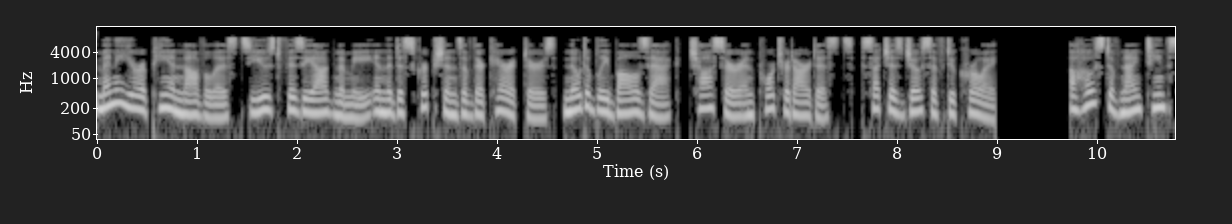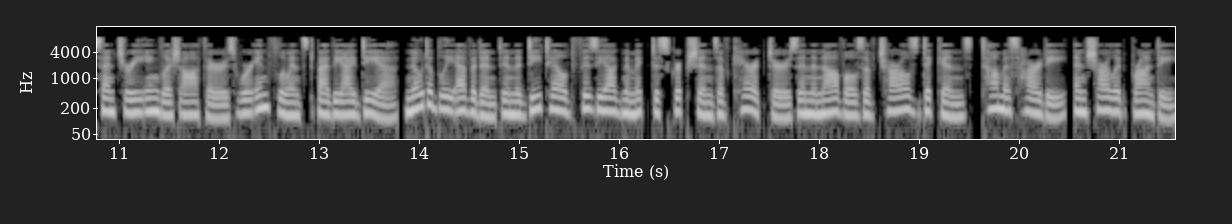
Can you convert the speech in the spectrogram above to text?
Many European novelists used physiognomy in the descriptions of their characters, notably Balzac, Chaucer and portrait artists, such as Joseph Ducreux. A host of 19th-century English authors were influenced by the idea, notably evident in the detailed physiognomic descriptions of characters in the novels of Charles Dickens, Thomas Hardy, and Charlotte Brontë.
